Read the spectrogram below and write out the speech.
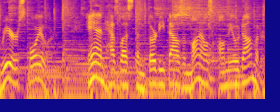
rear spoiler, and has less than 30,000 miles on the odometer.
